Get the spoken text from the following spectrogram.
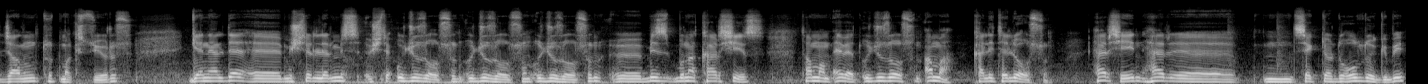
e, canlı tutmak istiyoruz. Genelde e, müşterilerimiz işte ucuz olsun, ucuz olsun, ucuz olsun. E, biz buna karşıyız. Tamam evet ucuz olsun ama kaliteli olsun. Her şeyin her e, sektörde olduğu gibi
